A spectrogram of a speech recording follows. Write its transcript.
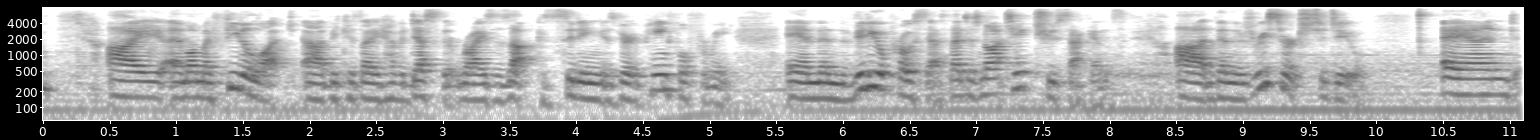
I am on my feet a lot uh, because I have a desk that rises up because sitting is very painful for me. And then the video process that does not take two seconds. Uh, then there's research to do and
